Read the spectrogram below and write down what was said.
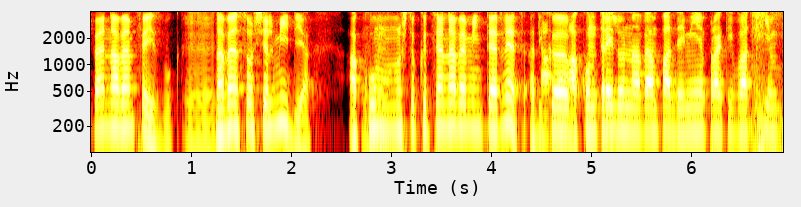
ani n-aveam Facebook, Mhm. n-aveam social media. Acum, nu știu câți ani n-aveam internet. Adică... A- Acum trei luni aveam pandemie, practic v-ați schimb, Da.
